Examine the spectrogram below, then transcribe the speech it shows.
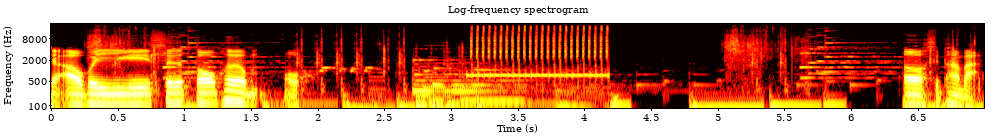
จะเอาไปซื้อโต๊ะเพิ่ม โอ้เออสิบห้าบาท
